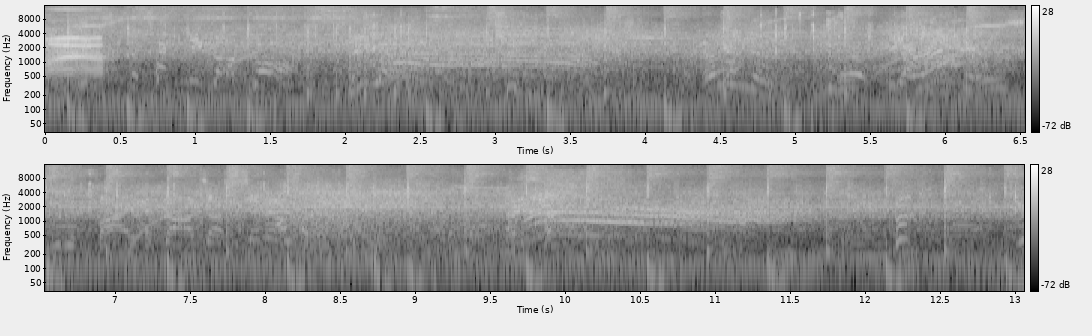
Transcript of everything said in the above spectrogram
Wow. Those who defy the gods are sinners. I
